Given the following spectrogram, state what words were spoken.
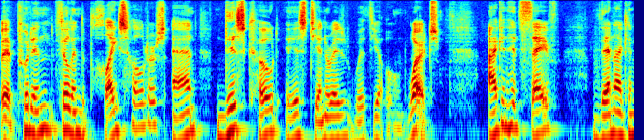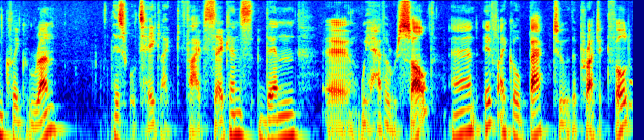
uh, put in, fill in the placeholders and this code is generated with your own words. I can hit save, then I can click run. This will take like five seconds. Then uh, we have a result And if I go back to the project folder,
